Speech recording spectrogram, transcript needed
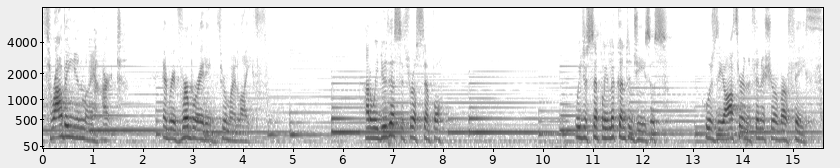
throbbing in my heart and reverberating through my life. How do we do this? It's real simple. We just simply look unto Jesus, who is the author and the finisher of our faith.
